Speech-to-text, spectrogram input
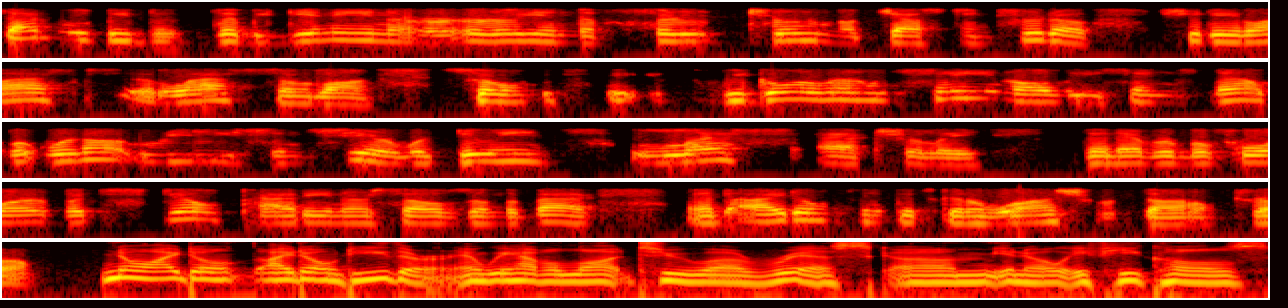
that will be the, the beginning or early in the third term of Justin Trudeau, should he last, last so long. So we go around saying all these things now, but we're not really sincere. We're doing less, actually, than ever before, but still patting ourselves on the back. And I don't think it's going to wash with Donald Trump. No, I don't. I don't either. And we have a lot to uh, risk. Um, you know, if he calls,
